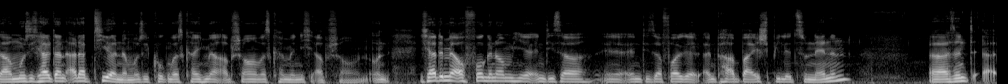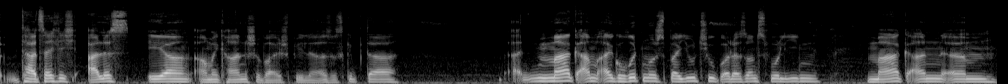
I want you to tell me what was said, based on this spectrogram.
da muss ich halt dann adaptieren. Da muss ich gucken, was kann ich mir abschauen, was kann ich mir nicht abschauen. Und ich hatte mir auch vorgenommen, hier in dieser, in dieser Folge ein paar Beispiele zu nennen. Äh, sind äh, tatsächlich alles eher amerikanische Beispiele. Also es gibt da, äh, mag am Algorithmus bei YouTube oder sonst wo liegen, mag an ähm,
